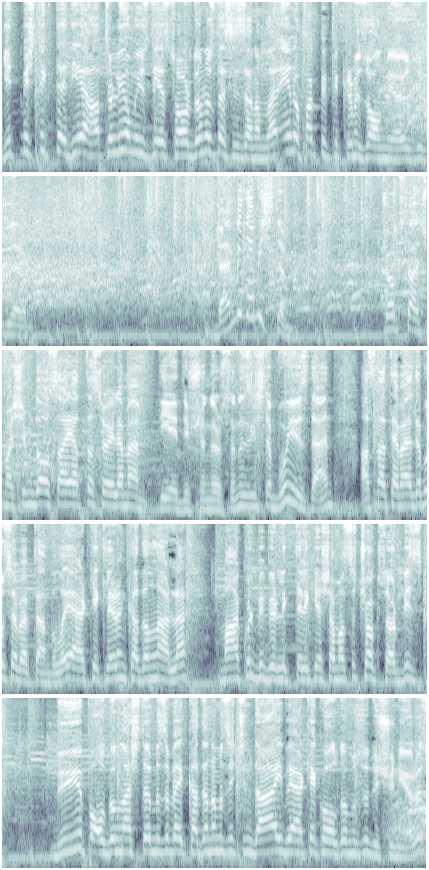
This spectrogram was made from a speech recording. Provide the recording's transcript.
gitmiştik de diye hatırlıyor muyuz diye sorduğunuzda siz hanımlar en ufak bir fikrimiz olmuyor özür dilerim. Ben mi demiştim? Çok saçma şimdi olsa hayatta söylemem diye düşünürsünüz. İşte bu yüzden aslında temelde bu sebepten dolayı erkeklerin kadınlarla makul bir birliktelik yaşaması çok zor. Biz büyüyüp olgunlaştığımızı ve kadınımız için daha iyi bir erkek olduğumuzu düşünüyoruz.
